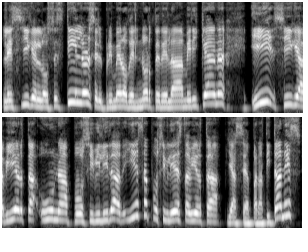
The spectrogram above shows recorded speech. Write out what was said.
Le siguen los Steelers, el primero del norte de la americana. Y sigue abierta una posibilidad. Y esa posibilidad está abierta ya sea para Titanes,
